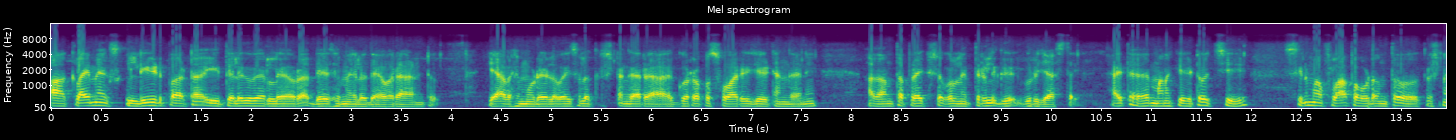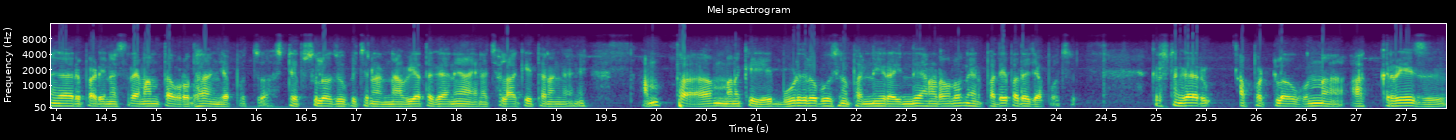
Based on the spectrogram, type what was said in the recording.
ఆ క్లైమాక్స్కి లీడ్ పాట ఈ తెలుగు వీరులేవరా దేశమేలు దేవరా అంటూ. యాభై మూడేళ్ళ వయసులో కృష్ణ గారు గుర్రపు స్వారీ చేయటం కానీ అదంతా ప్రేక్షకుల్ని థ్రిల్ గురి చేస్తాయి. అయితే మనకి ఎటు వచ్చి సినిమా ఫ్లాప్ అవ్వడంతో కృష్ణ గారు పడిన శ్రమంతా వృధా అని చెప్పొచ్చు. ఆ స్టెప్స్లో చూపించిన నవ్యత కానీ ఆయన చలాకీతనం కానీ అంతా మనకి బూడిదలో పోసిన పన్నీర్ అయింది అనడంలో నేను పదే పదే చెప్పొచ్చు. కృష్ణ గారు అప్పట్లో ఉన్న ఆ క్రేజ్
